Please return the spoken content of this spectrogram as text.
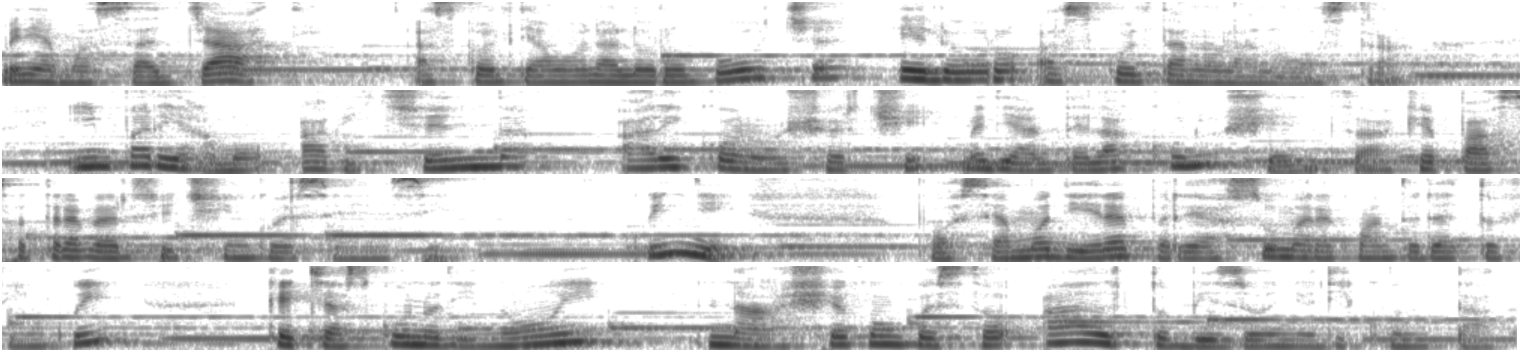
Veniamo assaggiati, ascoltiamo la loro voce e loro ascoltano la nostra. Impariamo a vicenda a riconoscerci mediante la conoscenza che passa attraverso i cinque sensi. Quindi possiamo dire, per riassumere quanto detto fin qui, che ciascuno di noi nasce con questo alto bisogno di contatto.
